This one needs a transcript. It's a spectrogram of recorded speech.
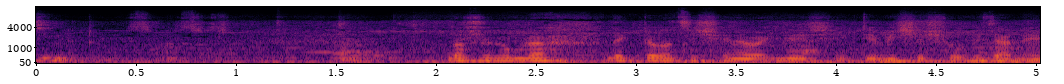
জি। আচ্ছা, আচ্ছা। দর্শক, আমরা দেখতে পাচ্ছি সেনাবাহিনীর একটি বিশেষ অভিযানে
